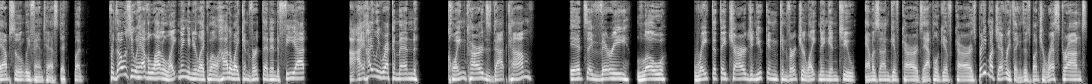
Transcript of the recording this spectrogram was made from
absolutely fantastic. But for those who have a lot of lightning and you're like, well, how do I convert that into fiat? I highly recommend coincards.com. It's a very low rate that they charge, and you can convert your lightning into Amazon gift cards, Apple gift cards, pretty much everything. There's a bunch of restaurants,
